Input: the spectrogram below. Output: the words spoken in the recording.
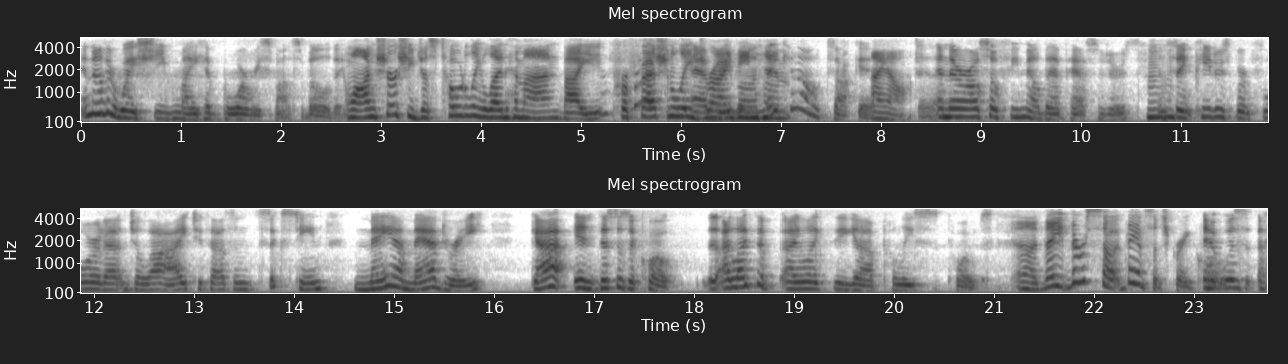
and other ways she might have bore responsibility. Well, I'm sure she just totally led him on by professionally driving Everyone, him. They can all suck it. I know. And there are also female bad passengers. Hmm. In St. Petersburg, Florida, in July 2016, Maya Madry got in. This is a quote. I like the I like the uh, police quotes. Uh, they they're so they have such great quotes. It was a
